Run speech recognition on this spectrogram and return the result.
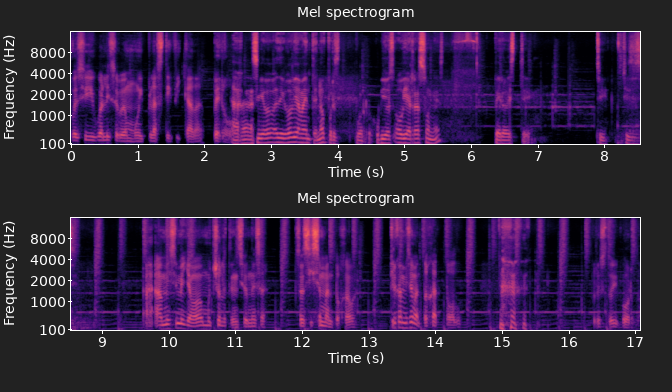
pues sí, igual y se ve muy plastificada, pero. Ajá, sí, digo, obviamente, ¿no? Por, por obvios, obvias razones. Pero este. Sí, sí, sí, sí. A, mí sí me llamaba mucho la atención esa. O sea, sí se me antojaba. Creo que a mí se me antoja todo. pero estoy gordo.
